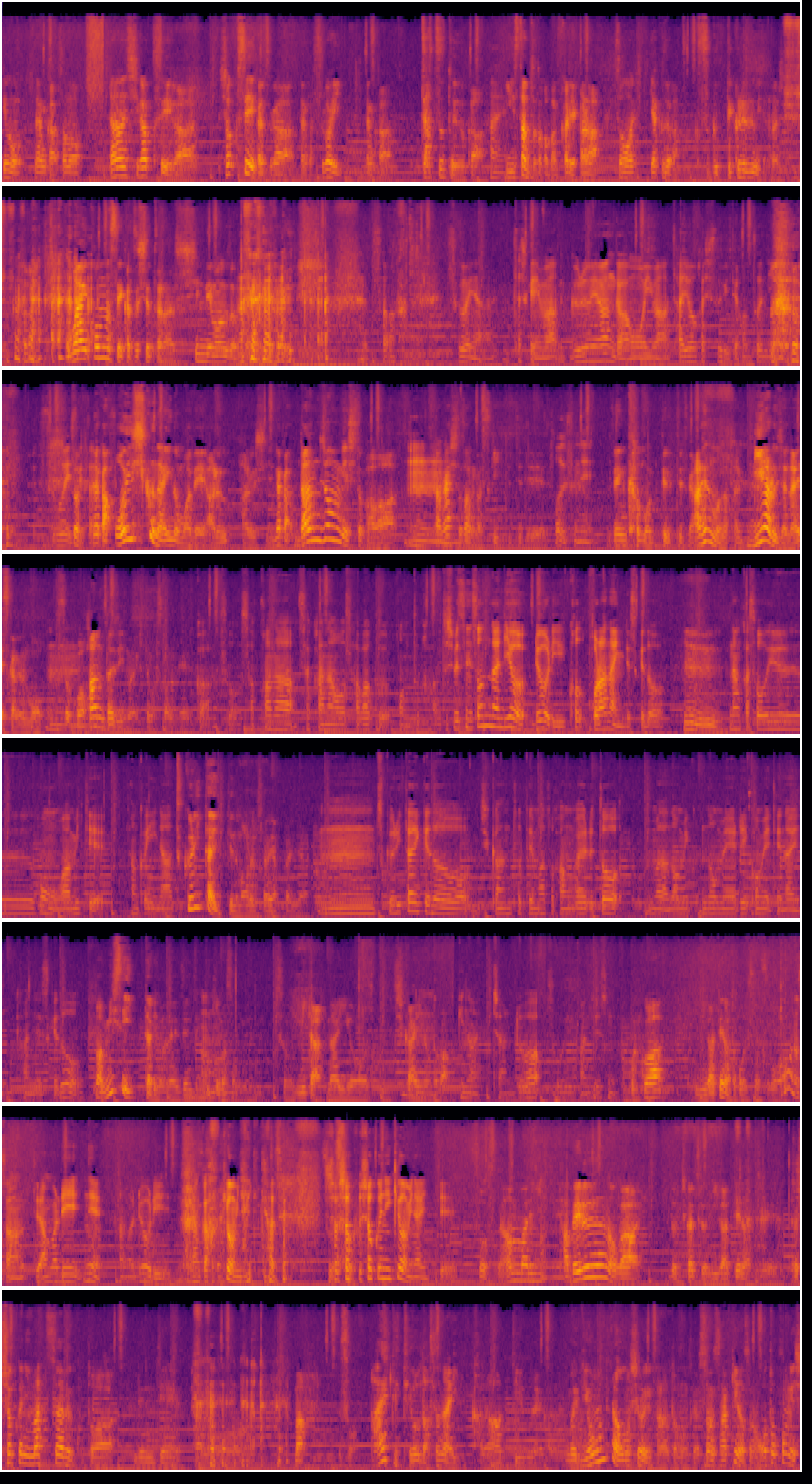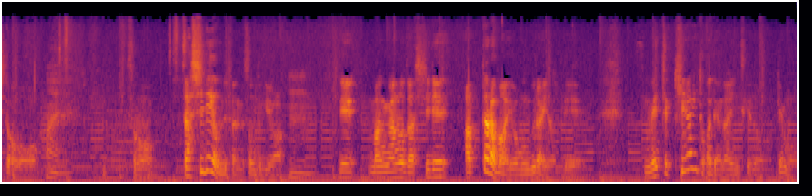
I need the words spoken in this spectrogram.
でもなんかその男子学生が食生活がなんかすごいなんか雑というか、はい。インスタントとかばっかりやからそのヤクザが作ってくれるみたいな話。お前こんな生活してたら死んでまうぞみたいな。そう。すごいな確かに、ま、グルメ漫画はもう今多様化しすぎて本当に すごいなんか美味しくないのまであるあるしなんかダンジョン飯とかはうん。高下さんが好きって言っててそうですね。全巻持ってるって言っててあれもなんかリアルじゃないですからねもう、うん。そこファンタジーまで来てますからね。かそう魚魚をさばく本とか。私別にそんな料料理こ凝らないんですけどうんうん。なんかそういう本は見てなんかいいな。と作りたいっていうのもあるんですかねやっぱりじゃうーん作りたいけど時間と手間と考えるとまだ飲みのめり込めてない感じですけど。あまあ店行ったりはね全然できますもんね、その見た内容に近いのとか、好きなジャンルはそういう感じですね。僕は苦手なところですねそこは。河野さんってあんまりねあの料理なんか興味ないって言ってません？食食に興味ないって。そうですね。あんまり食べるのがどっちかっていうと苦手なんで食にまつわることは全然あのーまあそうあえて手を出さないかなっていうぐらいかな、まあ、読んだら面白いかなと思うんですけどそのさっきのその男飯とかもはい。その雑誌で読んでたんでその時は。うん。で漫画の雑誌であったらまあ読むぐらいなんでめっちゃ嫌いとかではないんですけどでも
